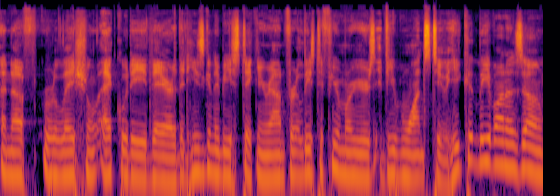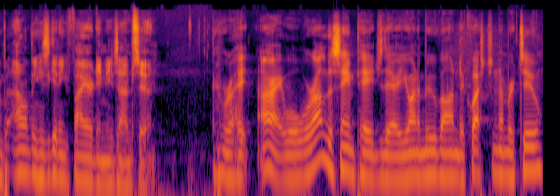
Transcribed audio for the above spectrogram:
enough relational equity there that he's going to be sticking around for at least a few more years if he wants to. He could leave on his own, but I don't think he's getting fired anytime soon. Right. All right. Well, we're on the same page there. You want to move on to question number two?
